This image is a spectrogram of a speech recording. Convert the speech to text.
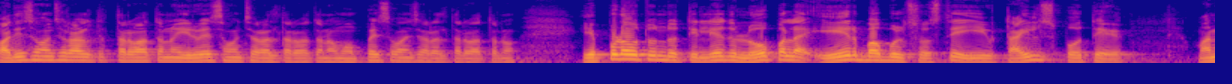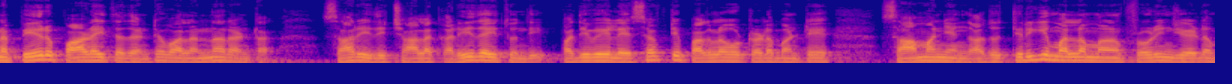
పది సంవత్సరాల తర్వాతనో ఇరవై సంవత్సరాల తర్వాతనో ముప్పై సంవత్సరాల తర్వాతనో ఎప్పుడవుతుందో తెలియదు. లోపల ఎయిర్ బబుల్స్ వస్తే ఈ టైల్స్ పోతే మన పేరు పాడవుతుందంటే వాళ్ళు అన్నారంట సార్ ఇది చాలా ఖరీదవుతుంది పదివేల ఎస్ఎఫ్టీ పగలగొట్టడం అంటే సామాన్యం కాదు. తిరిగి మళ్ళీ మనం ఫ్లోరింగ్ చేయడం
